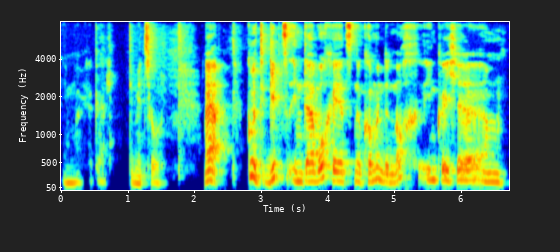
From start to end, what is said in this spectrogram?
Immer wieder geil. Die Midsole. Naja, gut, gibt es in der Woche jetzt eine kommende noch irgendwelche ähm,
